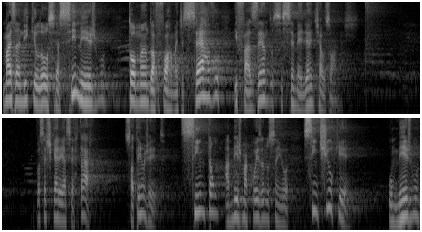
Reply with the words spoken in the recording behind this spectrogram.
mas aniquilou-se a si mesmo, tomando a forma de servo e fazendo-se semelhante aos homens. Vocês querem acertar? Só tem um jeito. Sintam a mesma coisa no Senhor. Sentir o quê? O mesmo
